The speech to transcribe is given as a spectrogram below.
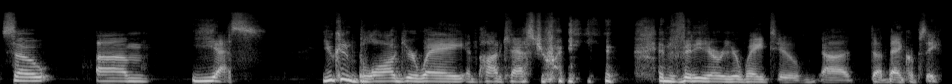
So um yes, you can blog your way and podcast your way and video your way to uh, bankruptcy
